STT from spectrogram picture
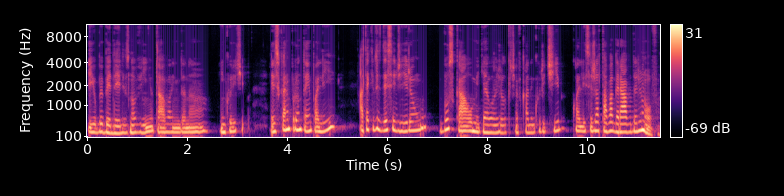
E o bebê deles novinho estava ainda na, em Curitiba. Eles ficaram por um tempo ali até que eles decidiram buscar o Miguel Ângelo, que tinha ficado em Curitiba, com a Alice já estava grávida de novo,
